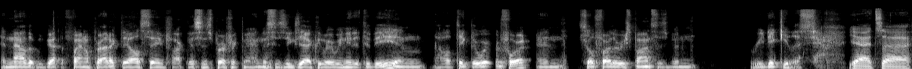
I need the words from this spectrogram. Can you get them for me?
and now that we've got the final product, they all say, "Fuck, this is perfect, man. This is exactly where we need it to be." And I'll take their word for it. And so far, the response has been ridiculous. Yeah, it's uh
